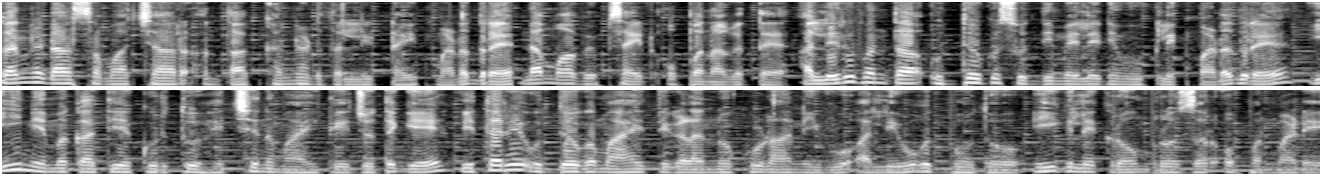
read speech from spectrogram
ಕನ್ನಡ ಸಮಾಚಾರ ಅಂತ ಕನ್ನಡದಲ್ಲಿ ಟೈಪ್ ಮಾಡಿದ್ರೆ ನಮ್ಮ ವೆಬ್ಸೈಟ್ ಓಪನ್ ಆಗುತ್ತೆ. ಅಲ್ಲಿರುವಂತ ಉದ್ಯೋಗ ಸುದ್ದಿ ಮೇಲೆ ನೀವು ಕ್ಲಿಕ್ ಮಾಡಿದ್ರೆ ಈ ನೇಮಕಾತಿಯ ಕುರಿತು ಹೆಚ್ಚಿನ ಮಾಹಿತಿ ಜೊತೆಗೆ ಇತರೆ ಉದ್ಯೋಗ ಮಾಹಿತಿಗಳನ್ನು ಕೂಡ ನೀವು ಅಲ್ಲಿ ಓದಬಹುದು ಈಗಲೇ ಕ್ರೋಮ್ ಬ್ರೌಸರ್ ಓಪನ್ ಮಾಡಿ.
